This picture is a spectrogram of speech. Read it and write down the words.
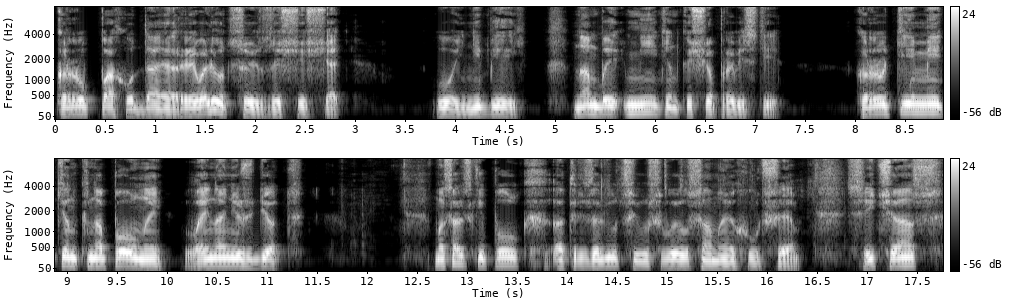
крупа худая, революцию защищать! — Ой, не бей! Нам бы митинг еще провести. Крути митинг на полный, война не ждет. Масальский полк от резолюции усвоил самое худшее. Сейчас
